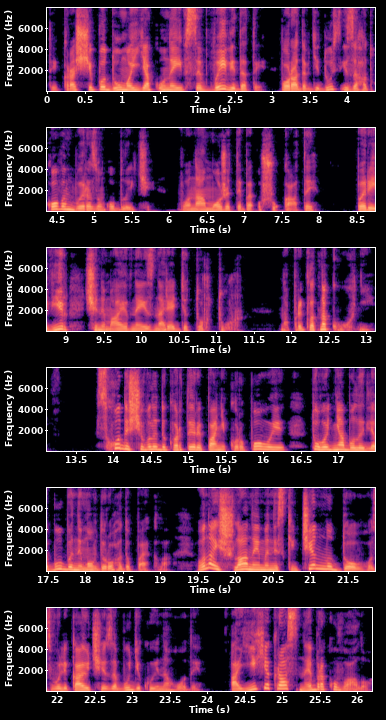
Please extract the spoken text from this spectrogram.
Ти краще подумай, як у неї все вивідати, порадив дідусь із загадковим виразом обличчя. Вона може тебе ошукати. Перевір, чи немає в неї знаряддя тортур, наприклад, на кухні. Сходи, що вели до квартири пані Коропової, того дня були для Буби, немов дорога до пекла. Вона йшла ними нескінченно довго, зволікаючи за будь-якої нагоди. А їх якраз не бракувало.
